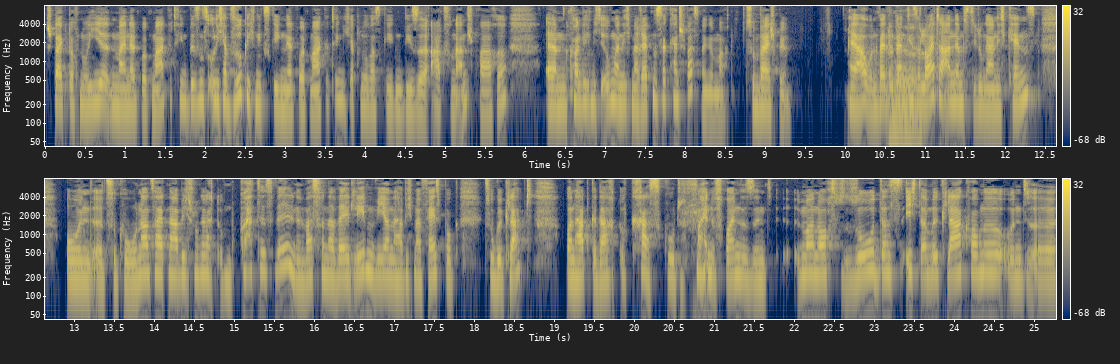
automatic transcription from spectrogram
Steig doch nur hier in mein Network-Marketing-Business. Und ich habe wirklich nichts gegen Network-Marketing, ich habe nur was gegen diese Art von Ansprache. Ähm, konnte ich mich irgendwann nicht mehr retten, es hat keinen Spaß mehr gemacht. Zum Beispiel. Ja, und wenn du dann diese Leute annimmst, die du gar nicht kennst, und äh, zu Corona-Zeiten habe ich schon gedacht, um Gottes Willen, in was für einer Welt leben wir? Und dann habe ich mal Facebook zugeklappt und habe gedacht, oh krass, gut, meine Freunde sind immer noch so, dass ich damit klarkomme und äh,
